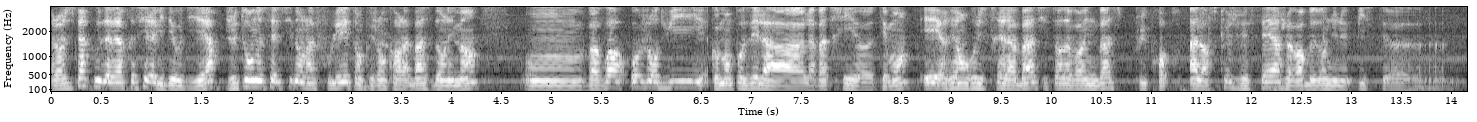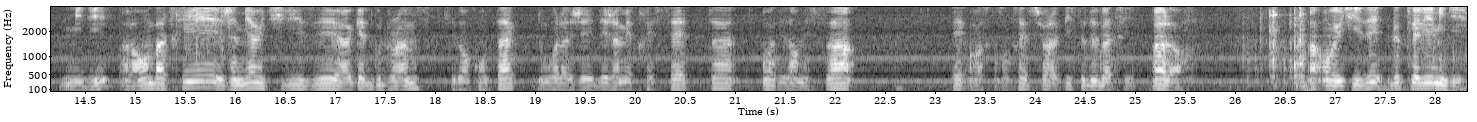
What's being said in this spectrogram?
Alors j'espère que vous avez apprécié la vidéo d'hier. Je tourne celle-ci dans la foulée tant que j'ai encore la basse dans les mains. On va voir aujourd'hui comment poser la, batterie euh, témoin et réenregistrer la basse histoire d'avoir une basse plus propre. Alors ce que je vais faire, je vais avoir besoin d'une piste euh, MIDI. Alors en batterie, j'aime bien utiliser euh, Get Good Drums qui est dans Contact. Donc voilà, j'ai déjà mes presets. On va désarmer ça et on va se concentrer sur la piste de batterie. Alors, on va utiliser le clavier MIDI.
